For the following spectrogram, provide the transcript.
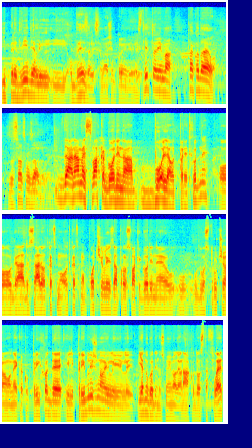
i predvidjeli i obvezali sa našim prvim investitorima. Tako da evo, za sad smo zadovoljni. Da, nama je svaka godina bolja od prethodne. Ovoga, do sada, od kad, smo, od kad smo počeli, zapravo svake godine udvostručavamo nekako prihode ili približno, ili, ili jednu godinu smo imali onako dosta flat.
